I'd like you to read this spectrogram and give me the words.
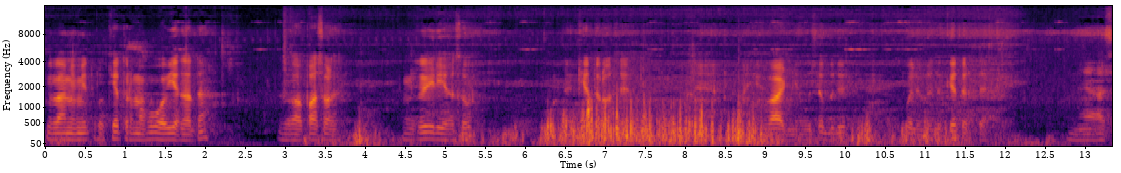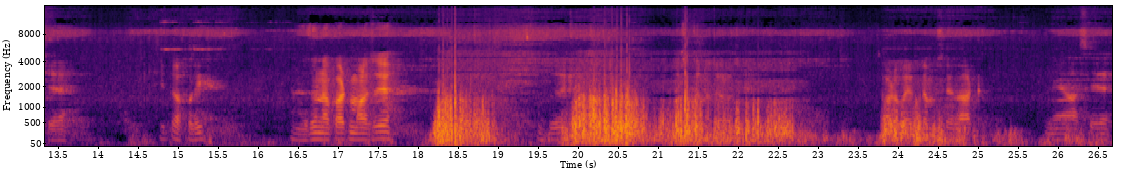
પેલા અમે મિત્રો ખેતરમાં હોવા આવ્યા હતા. જો આ પાછળ જોઈ રહ્યા છો. ખેતરો છે. વાડ ને એવું છે બધું. બોલે બધું ખેતર છે. ને આ છે સીતાફળી. જૂના પાટમાળ છે. ઝાડવા એકદમ છે લાટ ને આ છે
